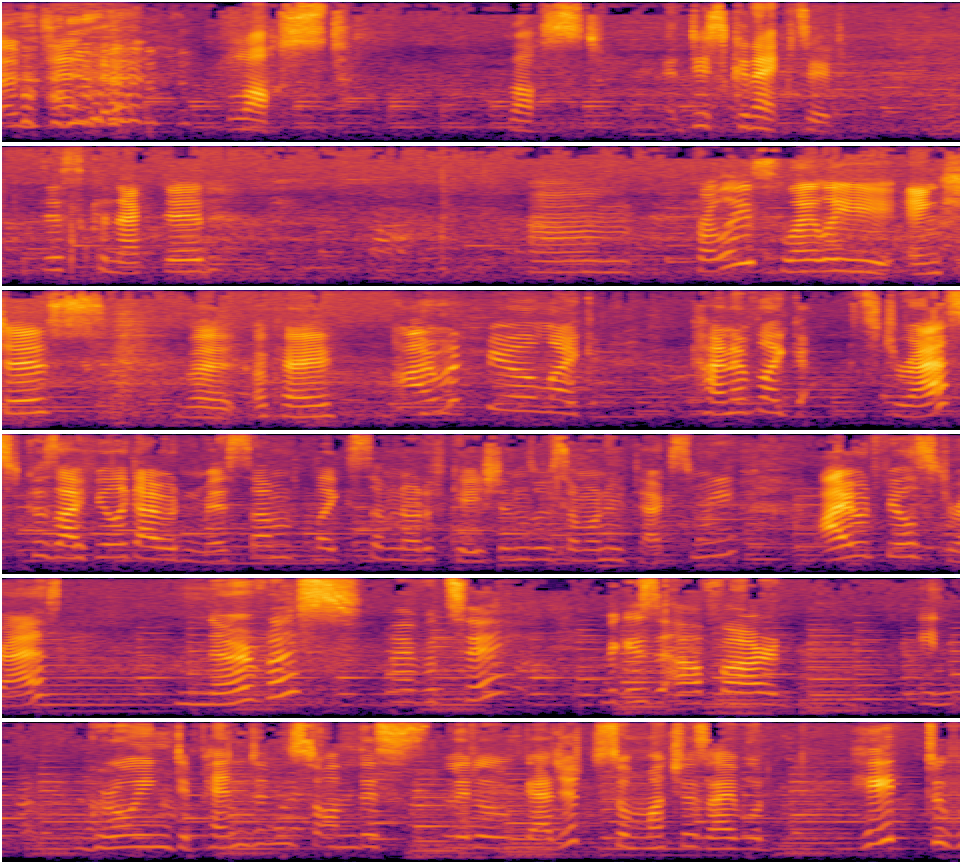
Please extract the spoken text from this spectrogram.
Empty. Lost. Lost. Disconnected. disconnected. Um, probably slightly anxious, but okay. I would feel like kind of like stressed because I feel like I would miss some like some notifications or someone who texts me. I would feel stressed. Nervous, I would say, because of our in growing dependence on this little gadget. So much as I would hate to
